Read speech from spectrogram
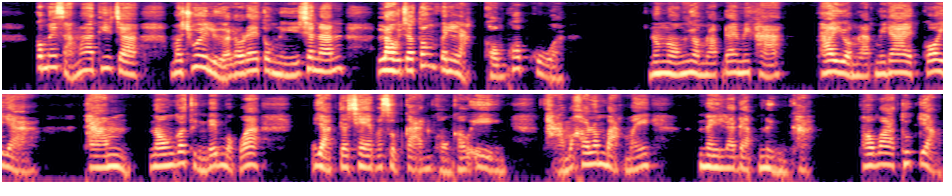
ำก็ไม่สามารถที่จะมาช่วยเหลือเราได้ตรงนี้ ฉะนั้นเราจะต้องเป็นหลักของครอบครัว น้องๆ ยอมรับได้ไหมคะ ถ้ายอมรับไม่ได้ก็อย่าทำน้องก็ถึงได้บอกว่า อยากจะแชร์ประสบการณ์ของเขาเอง ถามว่าเขาลำบากไหมในระดับหนึ่งค่ะ เพราะว่าทุกอย่าง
